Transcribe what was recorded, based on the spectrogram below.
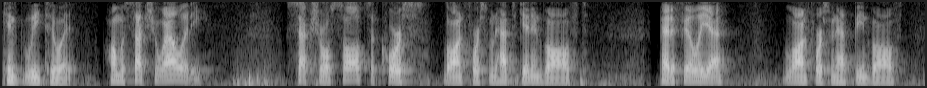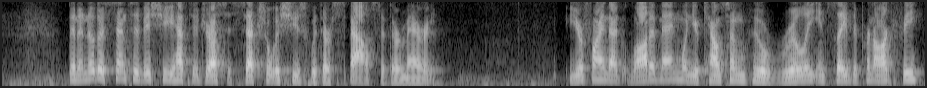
can lead to it homosexuality, sexual assaults, of course, law enforcement have to get involved. Pedophilia, law enforcement have to be involved. Then another sensitive issue you have to address is sexual issues with their spouse if they're married. You'll find that a lot of men, when you're counseling who are really enslaved to pornography,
